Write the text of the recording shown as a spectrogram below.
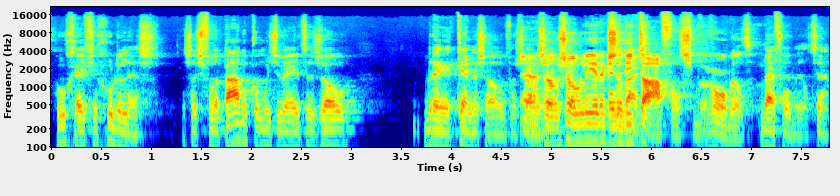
Hoe geef je goede les? Dus als je van de Pabo komt, moet je weten, zo breng ik kennis over. Zo, Ja, zo, zo leer ik ze die tafels bijvoorbeeld. Bijvoorbeeld, ja.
